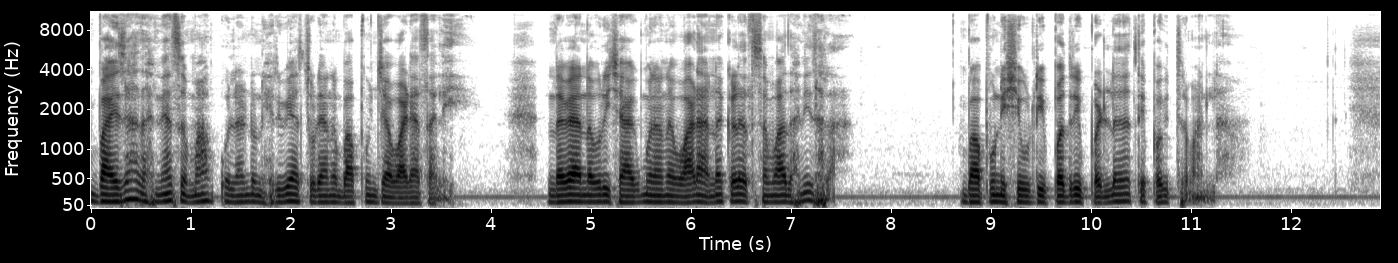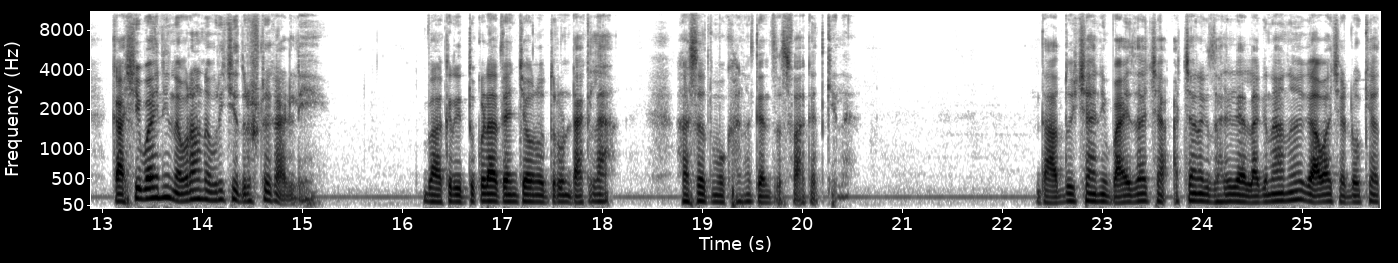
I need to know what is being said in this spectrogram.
बायजा धान्याचं माप ओलांडून हिरव्या चुड्यानं बापूंच्या वाड्यात आली. नव्या नवरीच्या आगमनानं वाडा नकळत समाधानी झाला. बापूंनी शेवटी पदरी पडलं ते पवित्र मानलं. काशीबाईंनी नवरा नवरीची दृष्ट काढली. भाकरी तुकडा त्यांच्यावर उतरून टाकला. हसत मुखानं त्यांचं स्वागत केलं. दादूच्या आणि बायजाच्या अचानक झालेल्या लग्नानं गावाच्या डोक्यात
